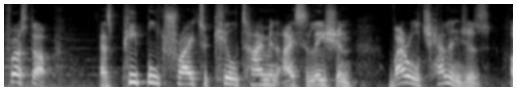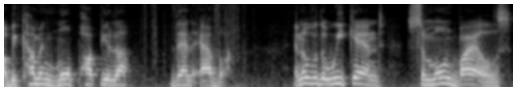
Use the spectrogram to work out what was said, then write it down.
First up, as people try to kill time in isolation, viral challenges are becoming more popular than ever. And over the weekend, Simone Biles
